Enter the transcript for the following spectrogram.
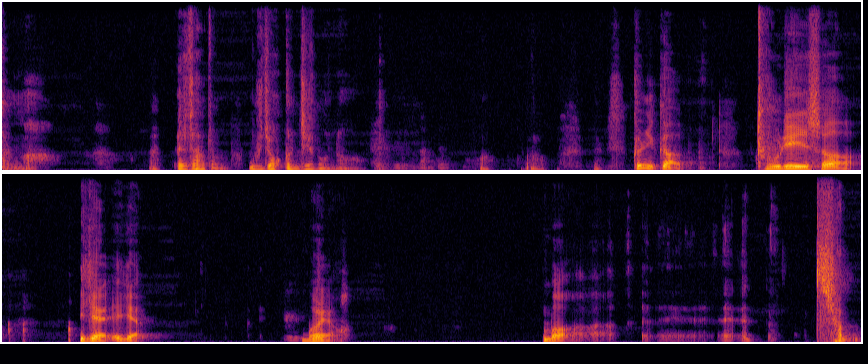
얼마. 여자는 무조건 집어넣어. 그러니까 둘이서 이게 이게 뭐예요? 뭐 참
